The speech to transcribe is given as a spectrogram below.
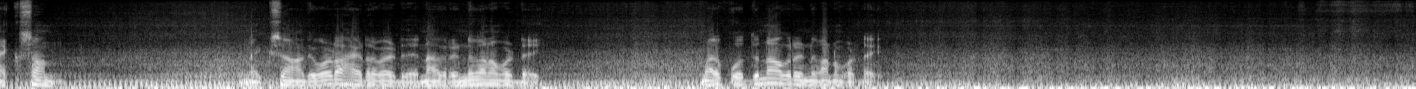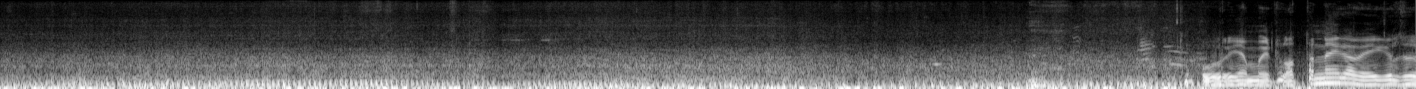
నెక్సాన్. నెక్స్ట్ అది కూడా హైదరాబాద్దే. నాకు రెండు కనపడ్డాయి మరి పొద్దున్న ఒక రెండు కనపడ్డాయి ఊరి అమ్మ ఇట్లా వస్తున్నాయి కదా వెహికల్స్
